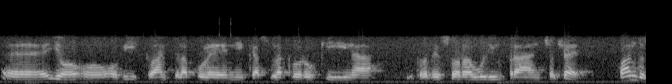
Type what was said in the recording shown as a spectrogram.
eh, io ho, ho visto anche la polemica sulla clorochina, il professor Raul in Francia, cioè quando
